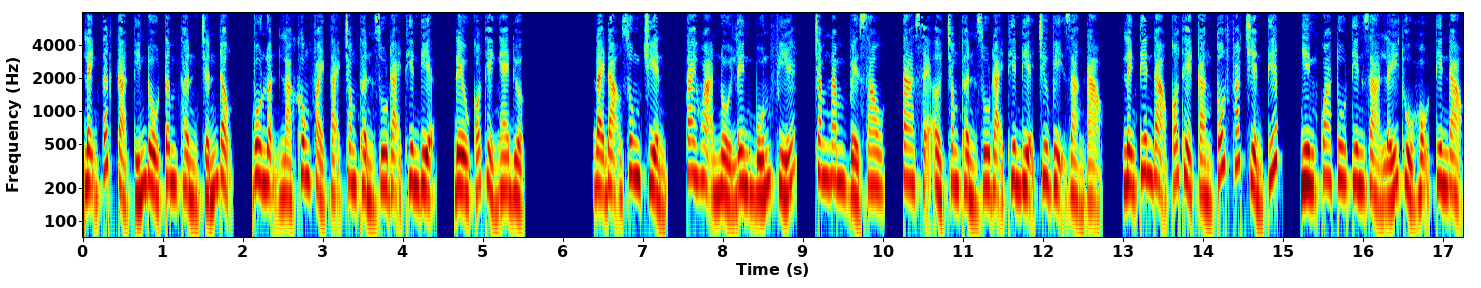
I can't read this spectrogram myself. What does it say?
lệnh tất cả tín đồ tâm thần chấn động. vô luận là không phải tại trong thần du đại thiên địa đều có thể nghe được. Đại đạo dung chuyển, tai họa nổi lên bốn phía. trăm năm về sau, ta sẽ ở trong thần du đại thiên địa chư vị giảng đạo, lệnh tiên đạo có thể càng tốt phát triển tiếp. Nhìn qua tu tiên giả lấy thủ hộ tiên đạo,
